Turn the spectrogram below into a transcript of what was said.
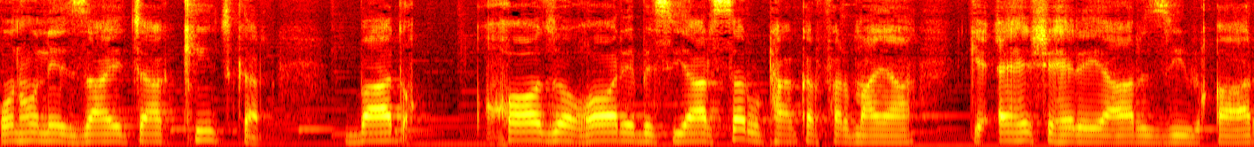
انہوں نے زائچہ کھینچ کر بعد خوض و غور بسیار سر اٹھا کر فرمایا کہ اے شہر یار وقار،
